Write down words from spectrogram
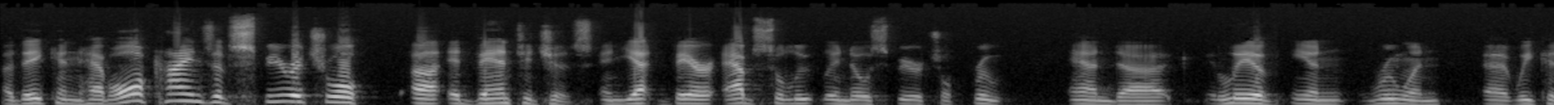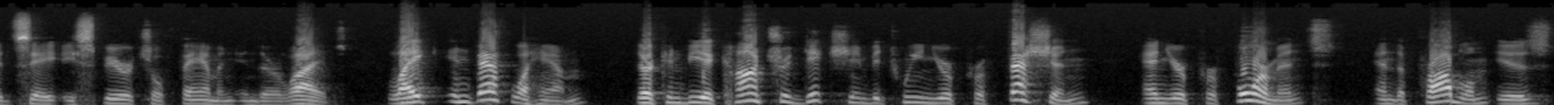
Uh, they can have all kinds of spiritual uh, advantages and yet bear absolutely no spiritual fruit and uh, live in ruin uh, we could say, a spiritual famine in their lives. Like in Bethlehem, there can be a contradiction between your profession and your performance, and the problem is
